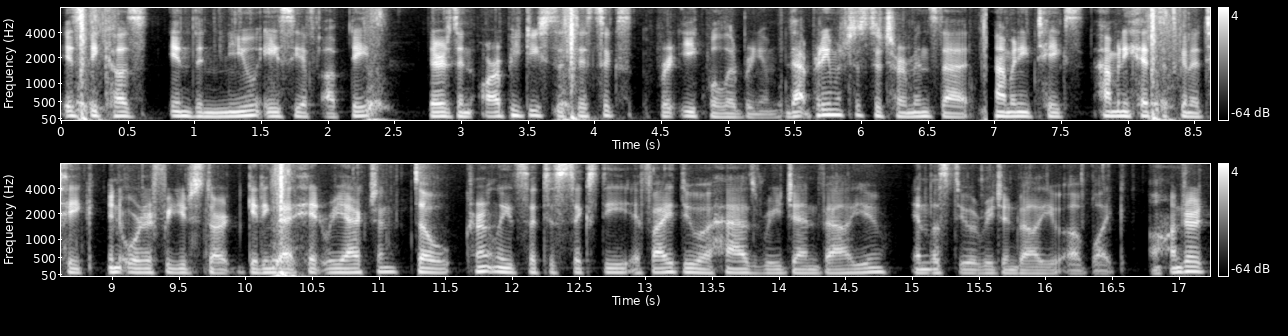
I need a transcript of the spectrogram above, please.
is because in the new ACF update, there's an RPG statistics for equilibrium. That pretty much just determines that how many takes, how many hits it's going to take in order for you to start getting that hit reaction. So currently it's set to 60. If I do a has regen value, and let's do a regen value of like 100,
